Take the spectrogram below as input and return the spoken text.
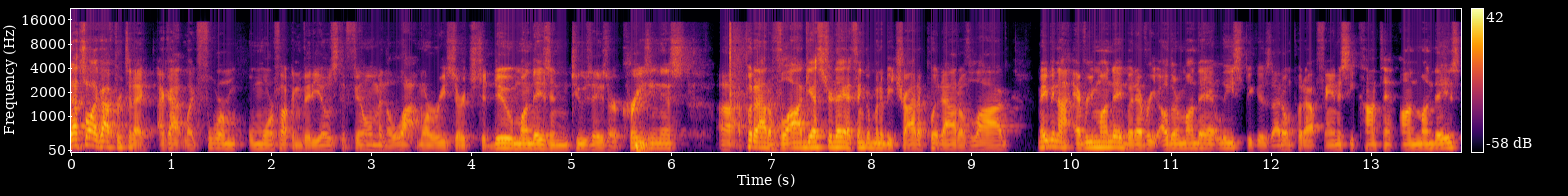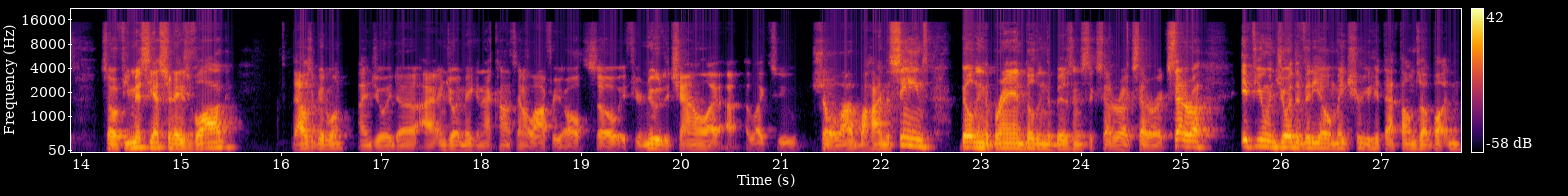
that's all I got for today. I got like four more fucking videos to film and a lot more research to do. Mondays and Tuesdays are craziness. Uh, I put out a vlog yesterday. I think I'm going to be trying to put out a vlog, maybe not every Monday, but every other Monday at least, because I don't put out fantasy content on Mondays. So if you missed yesterday's vlog, that was a good one. I enjoyed uh, I enjoyed making that content a lot for y'all. So if you're new to the channel, I, I, like to show a lot of behind the scenes, building the brand, building the business, et cetera, et cetera, et cetera. If you enjoyed the video, make sure you hit that thumbs up button,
